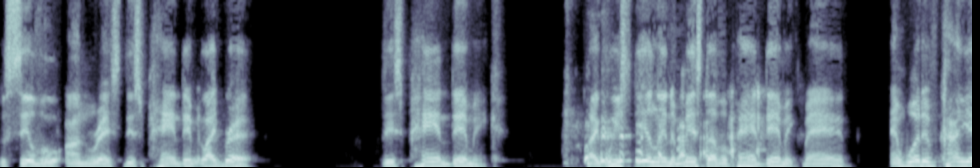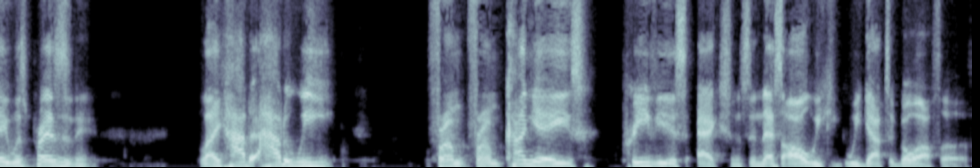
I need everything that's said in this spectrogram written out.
the civil unrest, this pandemic, like bruh, this pandemic. Like we're still in the midst of a pandemic, man. And what if Kanye was president? Like how do how do we from from Kanye's previous actions, and that's all we we got to go off of,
